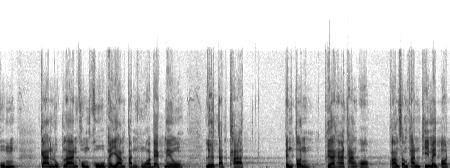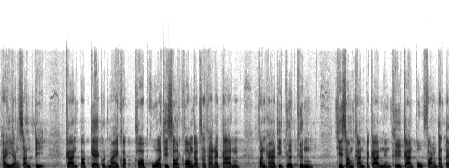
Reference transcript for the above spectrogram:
คุม การลุกลานข่มขู่พยายามปั่นหัวแบ็กเมล หรือตัดขาดเป็นต้นเพื่อหาทางออกความสัมพันธ์ที่ไม่ปลอดภัยอย่างสันติ การปรับแก้กฎหมายครอบครัวที่สอดคล้องกับสถานการณ์ปัญหาที่เกิดขึ้น ที่สำคัญประการหนึ่งคือการปลูกฝังตั้งแต่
